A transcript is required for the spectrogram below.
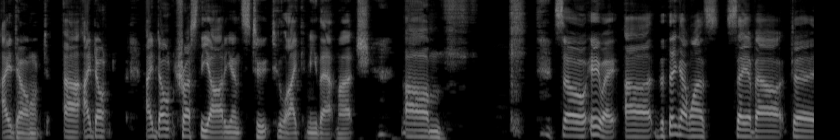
I don't. Uh, I don't. I don't trust the audience to to like me that much. Um. So anyway, uh, the thing I want to say about uh,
